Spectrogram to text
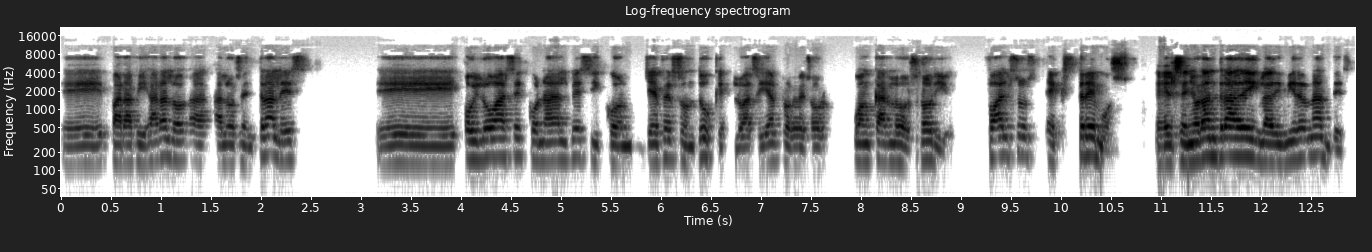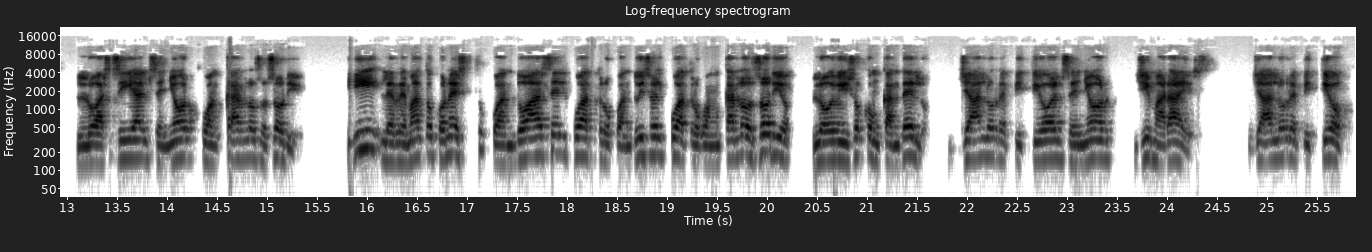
eh, para fijar a, los centrales. Eh, hoy lo hace con Alves y con Jefferson Duque, lo hacía el profesor Juan Carlos Osorio. Falsos extremos, el señor Andrade y Vladimir Hernández, lo hacía el señor Juan Carlos Osorio. Y le remato con esto, cuando hace el 4, cuando hizo el 4 Juan Carlos Osorio, lo hizo con Candelo, ya lo repitió el señor Gimaraes, ya lo repitió.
